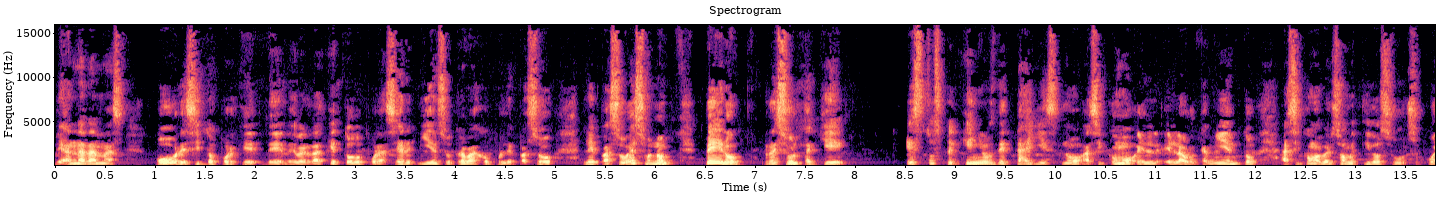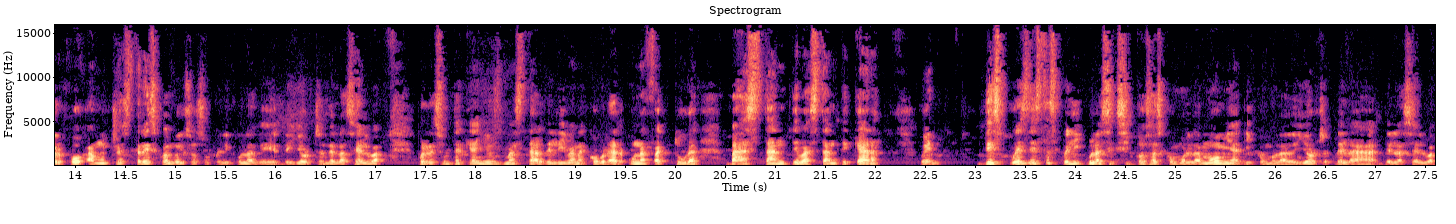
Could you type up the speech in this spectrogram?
vean nada más, pobrecito, porque de, de, verdad que todo por hacer bien su trabajo, pues le pasó, le pasó eso, ¿no? Pero resulta que estos pequeños detalles, ¿no? Así como el, ahorcamiento, así como haber sometido su, cuerpo a mucho estrés cuando hizo su película de, de George de la Selva, pues resulta que años más tarde le iban a cobrar una factura bastante, bastante cara. Bueno, Después de estas películas exitosas como La momia y como la de George de la, de la Selva,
